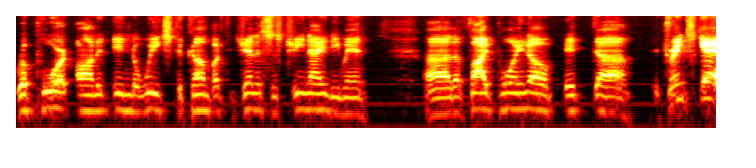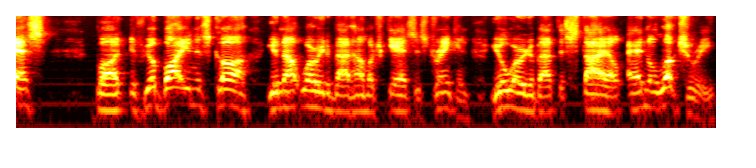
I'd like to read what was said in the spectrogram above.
report on it in the weeks to come. But the Genesis G90, man, uh, the 5.0, it, uh, it drinks gas but if you're buying this car, you're not worried about how much gas it's drinking. You're worried about the style and the luxury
